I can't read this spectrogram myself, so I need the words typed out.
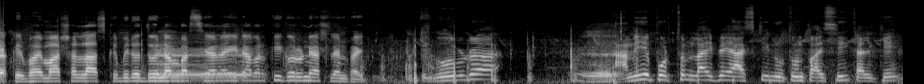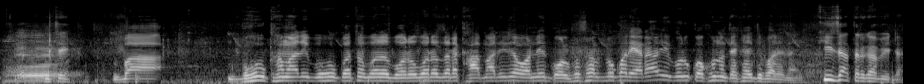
জাকির ভাই মার্শাল্লাহ আজকে ভিডিও দুই নাম্বার শেয়ার এটা আবার কি করুন আসলেন ভাই? গরুটা আমি প্রথম লাইফে আজকে নতুন পাইছি কালকে। জি। বা বহু খামারি বহু কথা বলে বড় বড় যারা খামারিরা অনেক গল্প সল্প করে এরা এই গরু কখনো দেখাইতে পারে না কি জাতের গাবি এটা?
